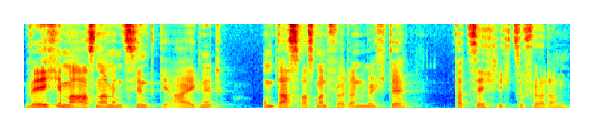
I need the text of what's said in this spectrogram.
welche Maßnahmen sind geeignet, um das, was man fördern möchte, tatsächlich zu fördern?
